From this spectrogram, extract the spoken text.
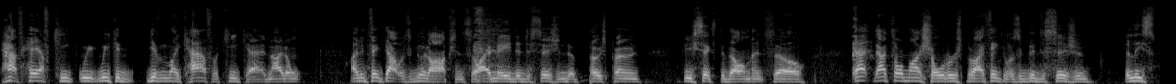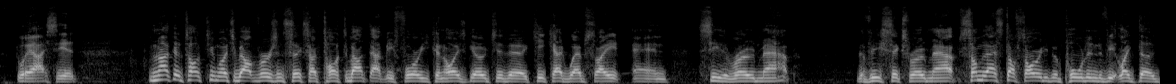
have half key, we, we could give them like half a KiCad and I don't, I didn't think that was a good option, so I made the decision to postpone V6 development. So that, that's on my shoulders, but I think it was a good decision, at least the way I see it. I'm not going to talk too much about version 6. I've talked about that before. You can always go to the KiCad website and see the roadmap, the V6 roadmap. Some of that stuff's already been pulled into, v, like the,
